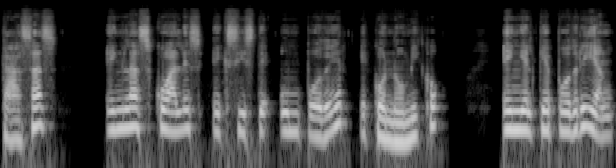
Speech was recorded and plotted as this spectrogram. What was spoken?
Casas en las cuales existe un poder económico en el que podrían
